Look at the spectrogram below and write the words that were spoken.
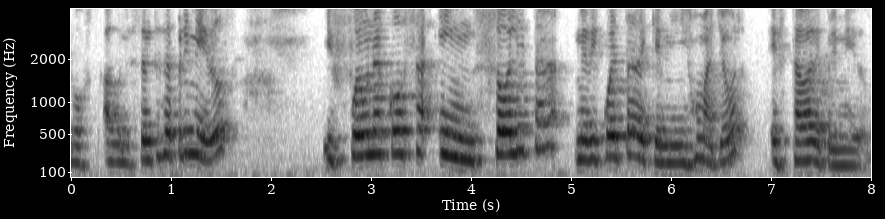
los adolescentes deprimidos y fue una cosa insólita, me di cuenta de que mi hijo mayor estaba deprimido.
